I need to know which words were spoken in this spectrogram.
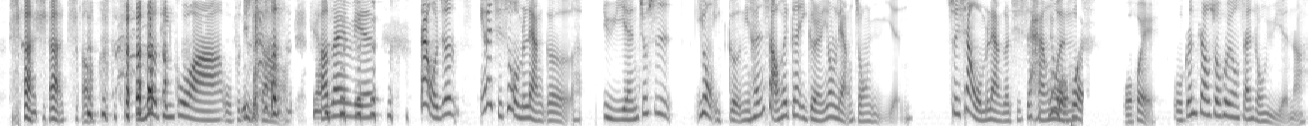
下下教，我没有听过啊，我不知道。不要在那边。但我就因为其实我们两个语言就是用一个，你很少会跟一个人用两种语言。所以像我们两个，其实韩文我会，我会，我跟教授会用三种语言呐。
